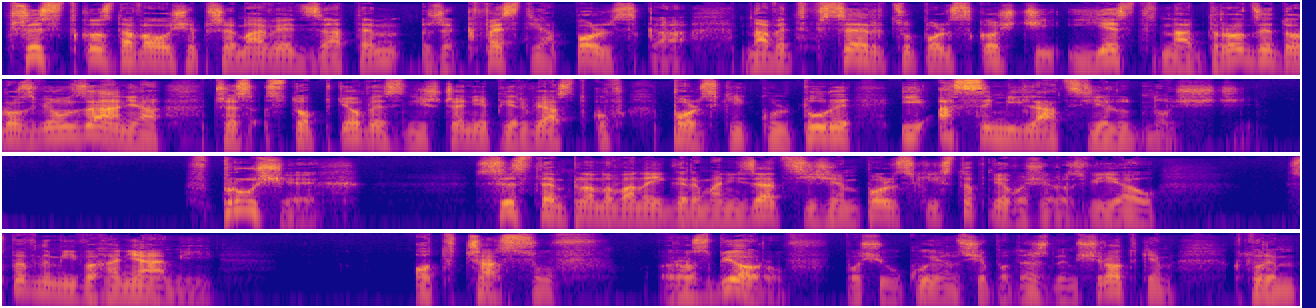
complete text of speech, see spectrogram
Wszystko zdawało się przemawiać zatem, że kwestia polska, nawet w sercu polskości, jest na drodze do rozwiązania przez stopniowe zniszczenie pierwiastków polskiej kultury i asymilację ludności. W Prusiech system planowanej germanizacji ziem polskich stopniowo się rozwijał, z pewnymi wahaniami – od czasów rozbiorów, posiłkując się potężnym środkiem, którym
